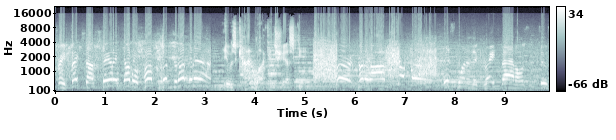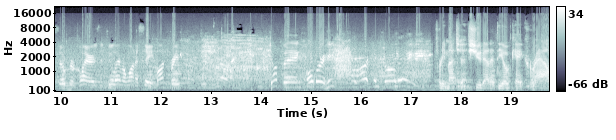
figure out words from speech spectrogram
Moncrief fakes out Staley, double pump, flips it up and in. It was kind of like a chess game. Bird, turn around, jumper. This is one of the great battles of two super players that you'll ever want to see. Moncrief jumping over Heat for Arkansas lead. Pretty much a shootout at the OK Corral.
